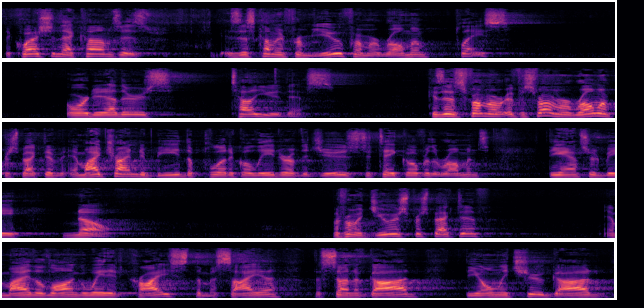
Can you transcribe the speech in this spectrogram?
The question that comes is is this coming from you, from a Roman place? Or did others tell you this? Because if, if it's from a Roman perspective, am I trying to be the political leader of the Jews to take over the Romans? The answer would be no. But from a Jewish perspective, am I the long awaited Christ, the Messiah, the Son of God, the only true God,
